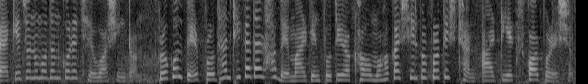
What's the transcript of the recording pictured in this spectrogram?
প্যাকেজ অনুমোদন করেছে ওয়াশিংটন। প্রকল্পের প্রধান ঠিকাদার হবে মার্কিন প্রতিরক্ষা ও মহাকাশ শিল্প প্রতিষ্ঠান আরটিএক্স কর্পোরেশন।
